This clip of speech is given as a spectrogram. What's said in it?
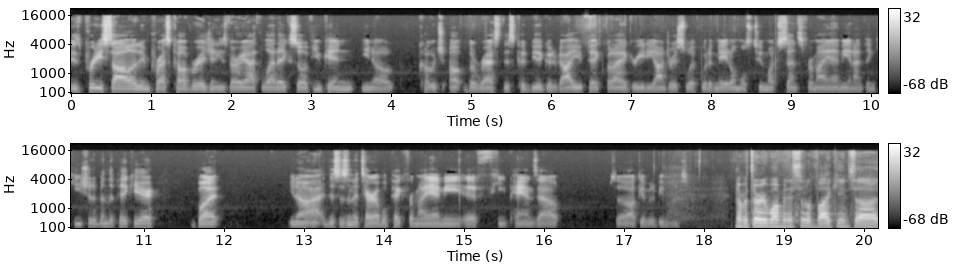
is pretty solid in press coverage, and he's very athletic. So if you can, you know, coach up the rest, this could be a good value pick. But I agree, DeAndre Swift would have made almost too much sense for Miami, and I think he should have been the pick here. But you know, I, this isn't a terrible pick for Miami if he pans out. So I'll give it a B minus. Number thirty-one, Minnesota Vikings. Uh,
